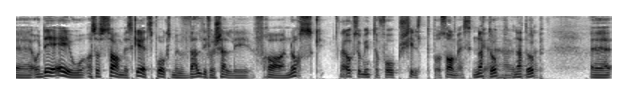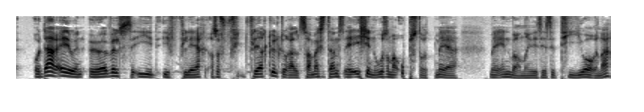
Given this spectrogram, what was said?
Eh, og det er jo, altså Samisk er et språk som er veldig forskjellig fra norsk. Jeg har også begynt å få opp skilt på samisk. eh, Nettopp. nettopp. Eh, og der er jo en øvelse i, i fler, altså flerkulturell sameksistens er ikke noe som har oppstått med, med innvandring de siste ti årene.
